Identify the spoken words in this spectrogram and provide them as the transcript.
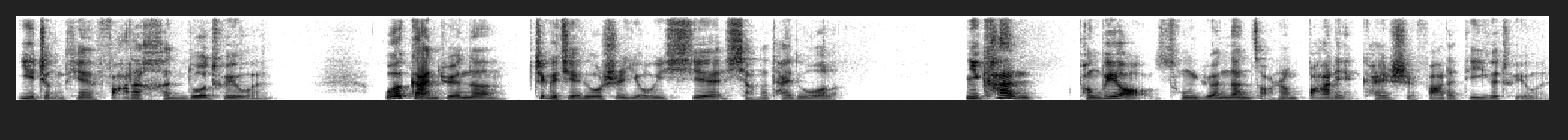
一整天发的很多推文，我感觉呢，这个解读是有一些想的太多了。你看，蓬佩奥从元旦早上八点开始发的第一个推文，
